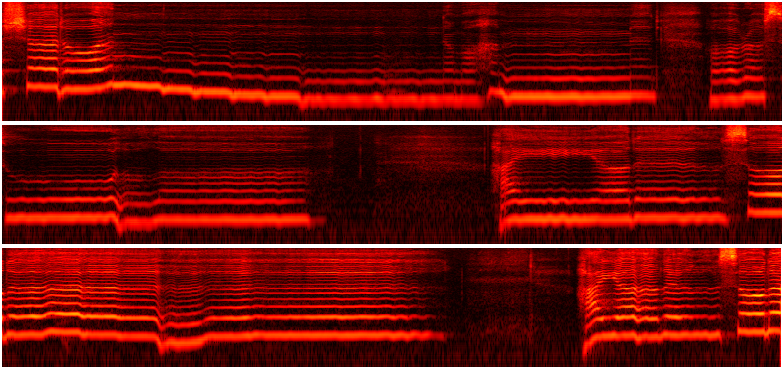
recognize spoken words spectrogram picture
أشهد أن محمد رسول الله حي على الصلاة حي على الصلاة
